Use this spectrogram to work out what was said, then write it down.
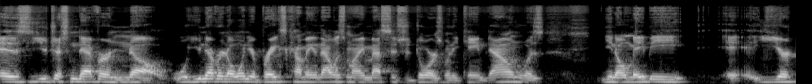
is you just never know. Well, you never know when your break's coming, and that was my message to Doors when he came down was, you know, maybe Eh, your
